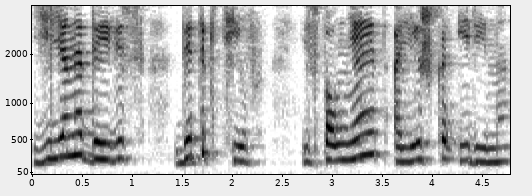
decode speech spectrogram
Елена Дэвис, детектив, исполняет Олежка Ирина.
